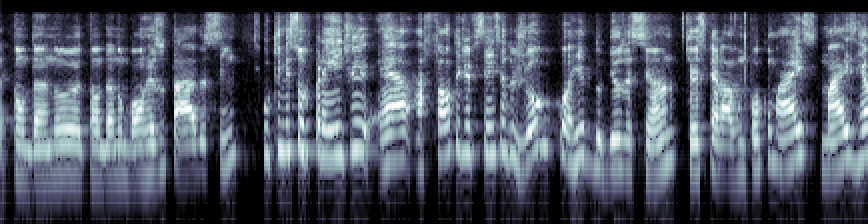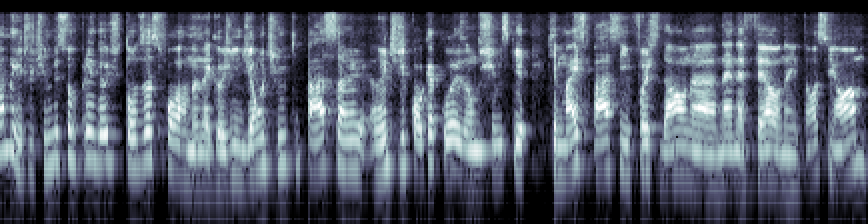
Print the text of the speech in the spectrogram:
estão é, dando, dando um bom resultado, sim. O que me surpreende é a, falta de eficiência do jogo corrido do Bills esse ano, que eu esperava um pouco mais, mas realmente o time me surpreendeu de todas as formas, né? Que hoje em dia é um time que passa antes de qualquer coisa, um dos times que, que mais passa em first down na, na NFL, né? Então, assim, é uma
